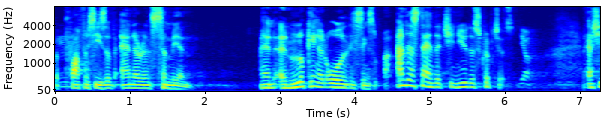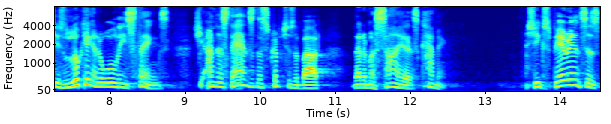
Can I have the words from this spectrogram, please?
the prophecies of Anna and Simeon, and, and looking at all of these things. Understand that she knew the scriptures. Yeah. As she's looking at all these things, she understands the scriptures about that a Messiah is coming. She experiences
